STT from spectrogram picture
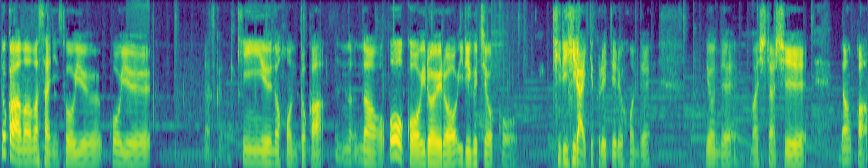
とか、まあ、まさにそういう、こういう、なんですかね、金融の本とかのを、こう、いろいろ入り口をこう、切り開いてくれてる本で読んでましたし、なんか、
